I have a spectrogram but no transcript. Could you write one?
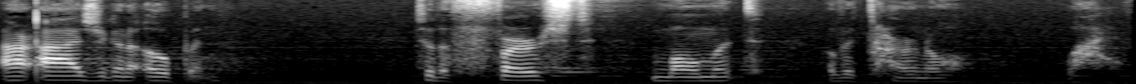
our eyes are going to open to the first moment of eternal life.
